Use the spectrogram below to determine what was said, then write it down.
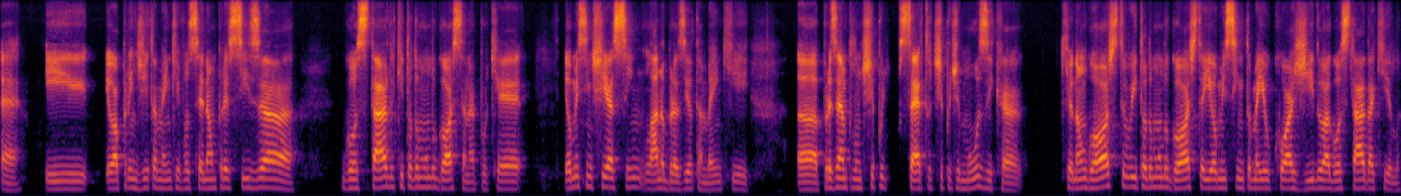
É, e eu aprendi também que você não precisa gostar do que todo mundo gosta, né? Porque eu me sentia assim lá no Brasil também, que, uh, por exemplo, um tipo certo tipo de música que eu não gosto e todo mundo gosta e eu me sinto meio coagido a gostar daquilo.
